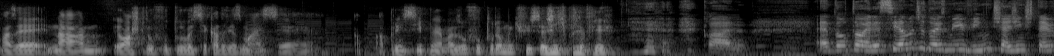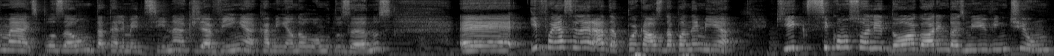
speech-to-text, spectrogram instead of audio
Mas é na, eu acho que no futuro vai ser cada vez mais, é, a, a princípio, né? Mas o futuro é muito difícil a gente prever. claro. É, doutor, esse ano de 2020 a gente teve uma explosão da telemedicina que já vinha caminhando ao longo dos anos é, e foi acelerada por causa da pandemia. Que se consolidou agora em 2021.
